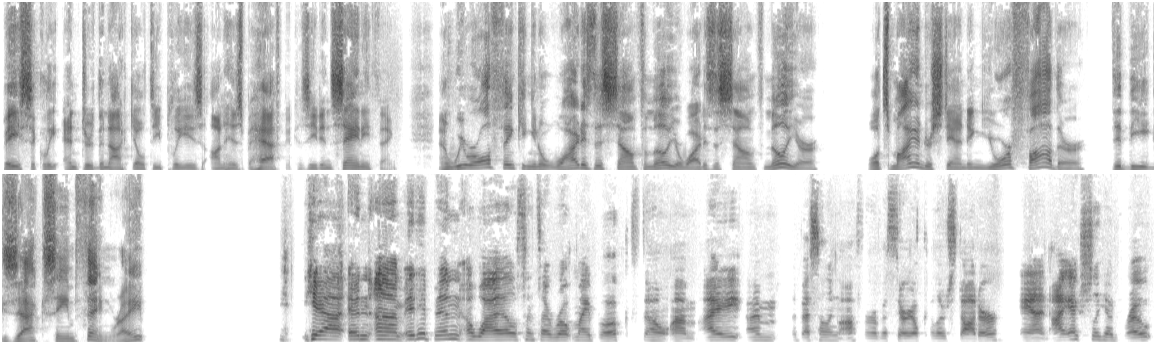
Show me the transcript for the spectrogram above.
basically entered the not guilty pleas on his behalf because he didn't say anything. And we were all thinking, you know, why does this sound familiar? Why does this sound familiar? Well, it's my understanding your father did the exact same thing, right? Yeah, and um, it had been a while since I wrote my book. So um, I, I'm a best-selling author of A Serial Killer's Daughter, and I actually had wrote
